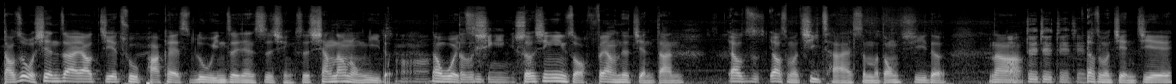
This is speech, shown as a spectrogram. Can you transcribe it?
导致我现在要接触 podcast 录音这件事情是相当容易的。啊那我也得心应手。得心应手，非常的简单。要是要什么器材、什么东西的，那哦，对对对对，要怎么剪接，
